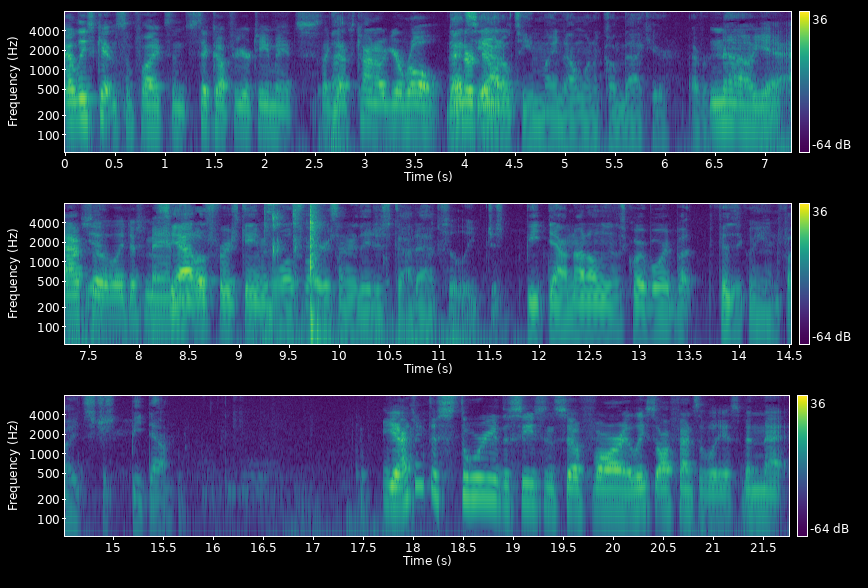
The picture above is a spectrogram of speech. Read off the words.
at least get in some fights and stick up for your teammates. Like, That- that's kind of your role. That Seattle doing. team might not want to come back here ever. No, yeah, absolutely, just man. Seattle's first game in the Wells Fargo Center, they just got absolutely just beat down. Not only on the scoreboard, but physically in fights, just beat down. Yeah, I think the story of the season so far, at least offensively, has been that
